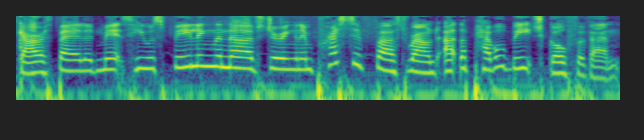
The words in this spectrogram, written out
Gareth Bale admits he was feeling the nerves during an impressive first round at the Pebble Beach golf event.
